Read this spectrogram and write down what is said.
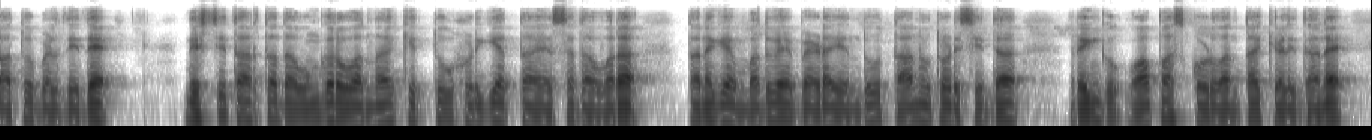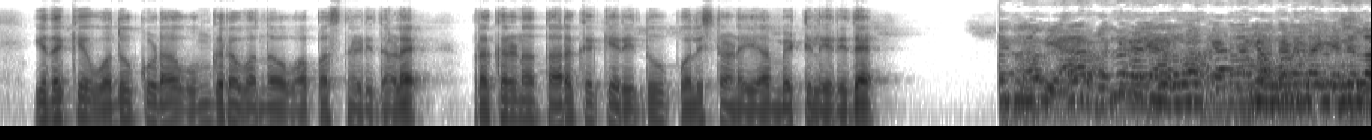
ಮಾತು ಬೆಳೆದಿದೆ. ನಿಶ್ಚಿತಾರ್ಥದ ಉಂಗುರವನ್ನು ಕಿತ್ತು ಹುಡುಗಿಯತ್ತ ಎಸೆದ ವರ ತನಗೆ ಮದುವೆ ಬೇಡ ಎಂದು ತಾನು ತೊಡಿಸಿದ್ದ ರಿಂಗ್ ವಾಪಸ್ ಕೊಡುವಂತ ಕೇಳಿದ್ದಾನೆ. ಇದಕ್ಕೆ ವಧು ಕೂಡ ಉಂಗುರವನ್ನು ವಾಪಸ್ ನೀಡಿದ್ದಾಳೆ. ಪ್ರಕರಣ ತಾರಕಕ್ಕೇರಿದ್ದು ಪೊಲೀಸ್ ಠಾಣೆಯ ಮೆಟ್ಟಿಲೇರಿದೆ. ಮಾತಾಡಿಲ್ಲ ಏನಿಲ್ಲ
